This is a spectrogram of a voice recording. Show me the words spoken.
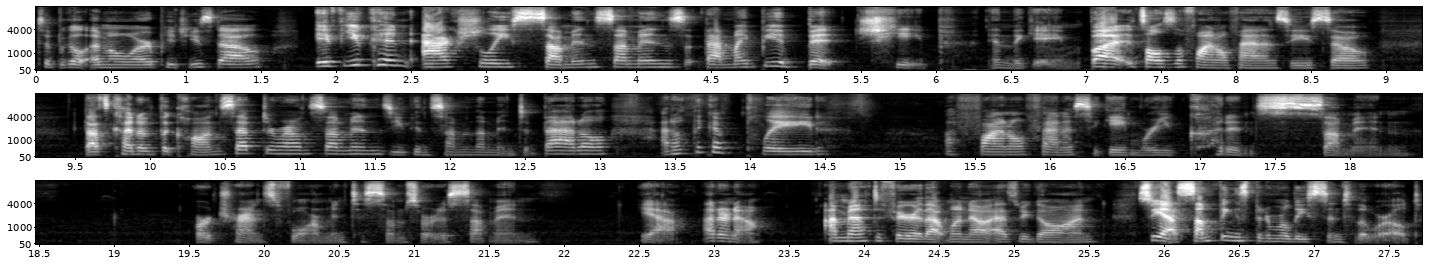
Typical MMORPG style if you can actually summon summons, that might be a bit cheap in the game. But it's also Final Fantasy, so that's kind of the concept around summons. You can summon them into battle. I don't think I've played a Final Fantasy game where you couldn't summon or transform into some sort of summon. Yeah, I don't know. I'm gonna have to figure that one out as we go on. So yeah, something's been released into the world.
